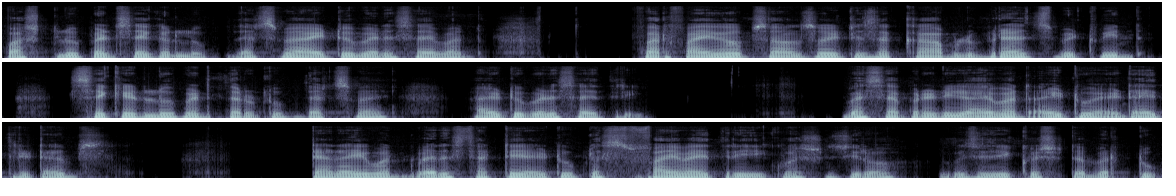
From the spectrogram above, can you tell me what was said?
first loop and second loop. That's why I2 minus I1. For 5 ohms also, it is a common branch between second loop and third loop. That's why I2 minus I3. By separating I1, I2 and I3 times, 10 I1 minus 30 I2 plus 5 I3 equals to 0, which is equation number 2.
